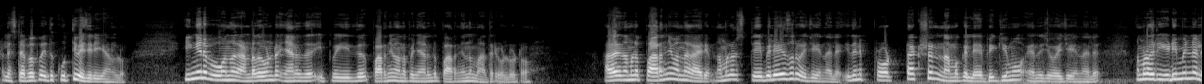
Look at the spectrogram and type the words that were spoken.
അല്ല സ്റ്റെപ്പ് ഇത് കുത്തി വെച്ചിരിക്കുകയാണല്ലോ. ഇങ്ങനെ പോകുന്നത് കണ്ടതുകൊണ്ട് ഞാനിത് ഇപ്പോൾ ഇത് പറഞ്ഞു വന്നപ്പോൾ ഞാനിത് പറഞ്ഞെന്ന് മാത്രമേ ഉള്ളൂ കേട്ടോ അതായത് നമ്മൾ പറഞ്ഞു വന്ന കാര്യം നമ്മളൊരു സ്റ്റെബിലൈസർ വെച്ച് കഴിഞ്ഞാൽ ഇതിന് പ്രൊട്ടക്ഷൻ നമുക്ക് ലഭിക്കുമോ എന്ന് ചോദിച്ചു കഴിഞ്ഞാൽ നമ്മളൊരു ഇടിമിന്നൽ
